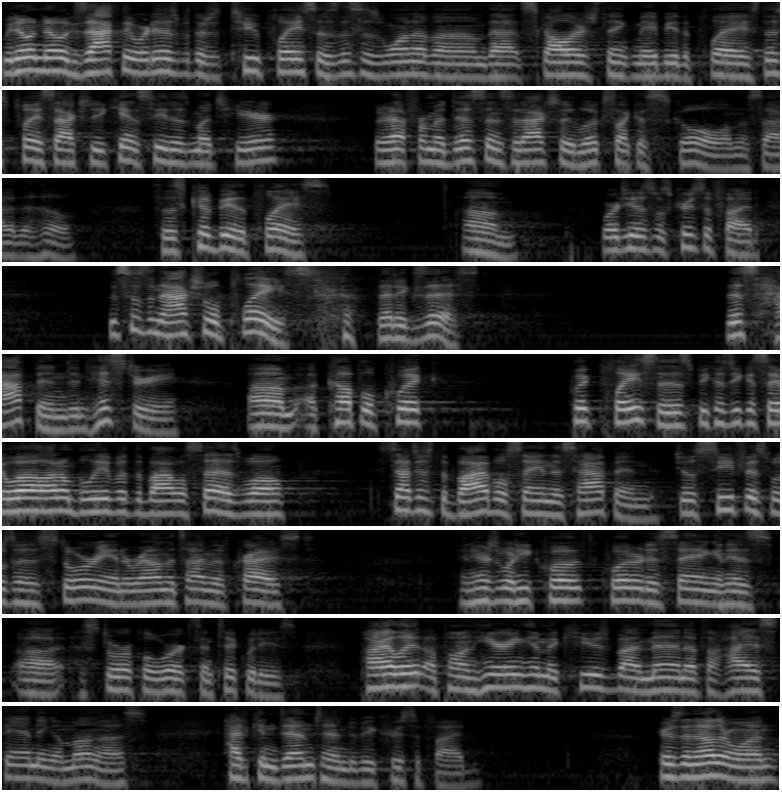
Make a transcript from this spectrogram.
we don't know exactly where it is, but there's two places. This is one of them that scholars think may be the place. This place actually, you can't see it as much here, but from a distance, it actually looks like a skull on the side of the hill. So this could be the place um, where Jesus was crucified. This is an actual place that exists. This happened in history. Um, a couple quick, quick places because you could say, well, I don't believe what the Bible says. Well, it's not just the Bible saying this happened. Josephus was a historian around the time of Christ. And here's what he quote, quoted as saying in his uh, historical works, Antiquities Pilate, upon hearing him accused by men of the highest standing among us, had condemned him to be crucified. Here's another one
